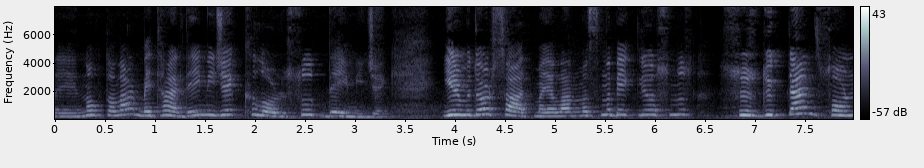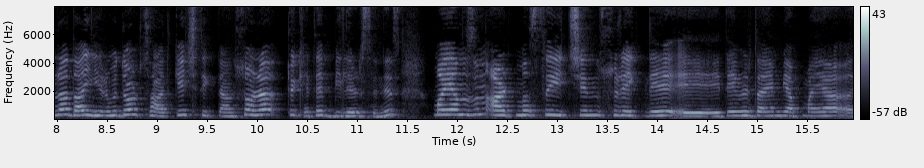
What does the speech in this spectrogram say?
e, noktalar metal değmeyecek, klorlu su değmeyecek. 24 saat mayalanmasını bekliyorsunuz. Süzdükten sonra da 24 saat geçtikten sonra tüketebilirsiniz. Mayanızın artması için sürekli e, devir daim yapmaya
